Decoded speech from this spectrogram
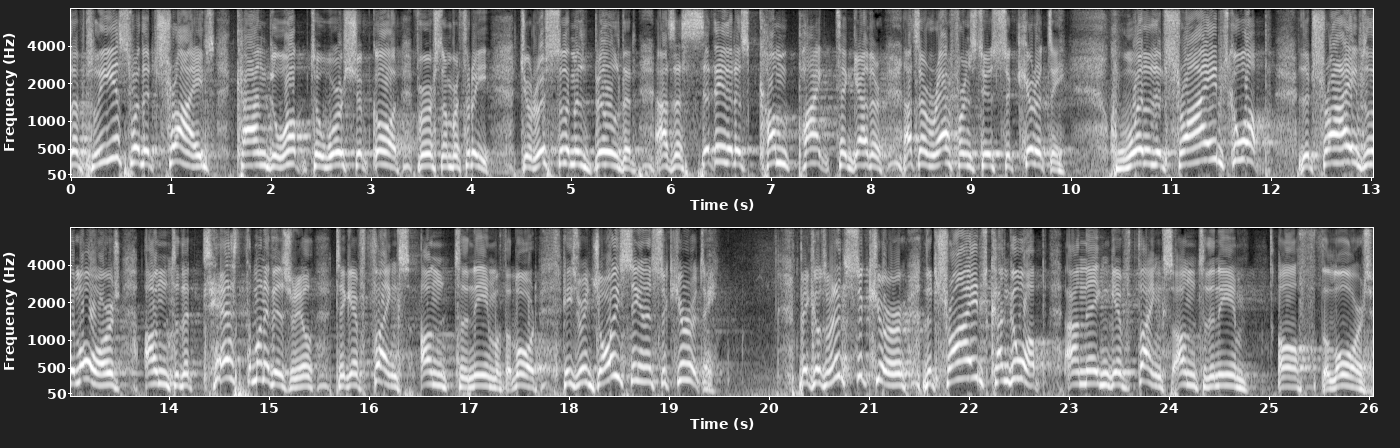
a place where the tribes can go up to worship God. Verse number three Jerusalem is builded as a city that is compact together. That's a reference to its security. Whether the tribes go up, the tribes of the Lord, unto the testimony of Israel to give thanks unto the name of the Lord. He's rejoicing in its security. Because when it's secure, the tribes can go up and they can give thanks unto the name of the Lord.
